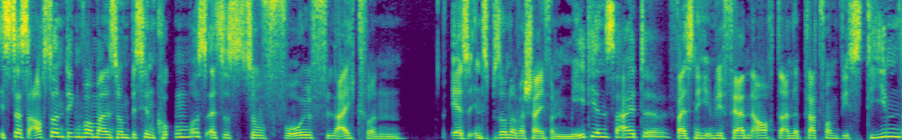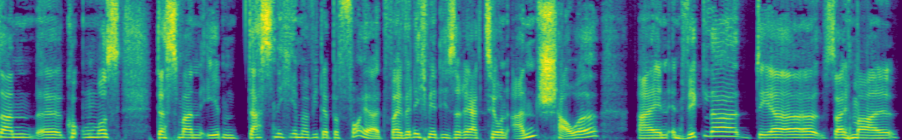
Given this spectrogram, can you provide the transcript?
ist das auch so ein Ding, wo man so ein bisschen gucken muss? Also sowohl vielleicht von also insbesondere wahrscheinlich von Medienseite, ich weiß nicht, inwiefern auch da eine Plattform wie Steam dann äh, gucken muss, dass man eben das nicht immer wieder befeuert. Weil wenn ich mir diese Reaktion anschaue, ein Entwickler, der, sag ich mal,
